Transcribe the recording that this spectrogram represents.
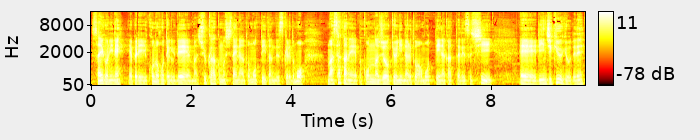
最後にねやっぱりこのホテルで、まあ、宿泊もしたいなと思っていたんですけれどもまさかねやっぱこんな状況になるとは思っていなかったですし、えー、臨時休業でね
